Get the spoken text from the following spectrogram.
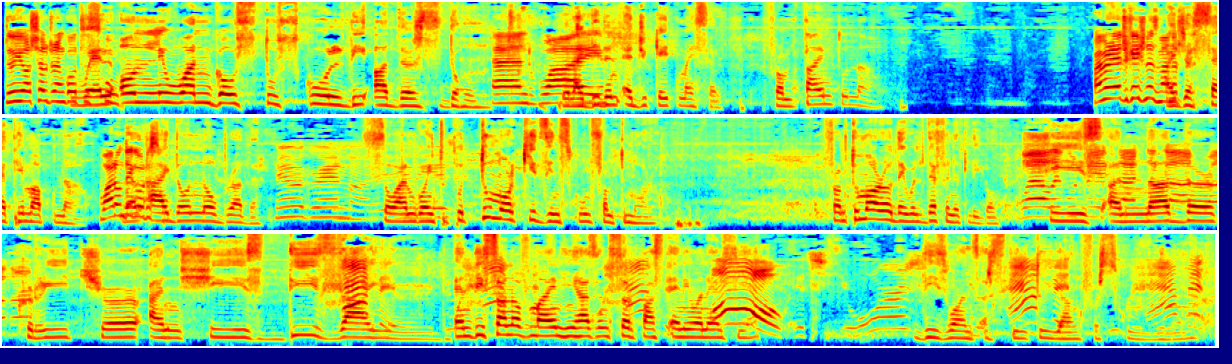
Do your children go to well, school? only one goes to school, the others don't. And why? Well, I didn't educate myself from time to now. Primary education is mandatory. I just set him up now. Why don't they go to school? I don't know, brother. No, Grandma. So I'm going to put two more kids in school from tomorrow. From tomorrow, they will definitely go. Well, she's be exactly another creature and she's desired. And this son of mine, he hasn't surpassed anyone else yet. Oh, it's yours. These ones are still too young for school, you know.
